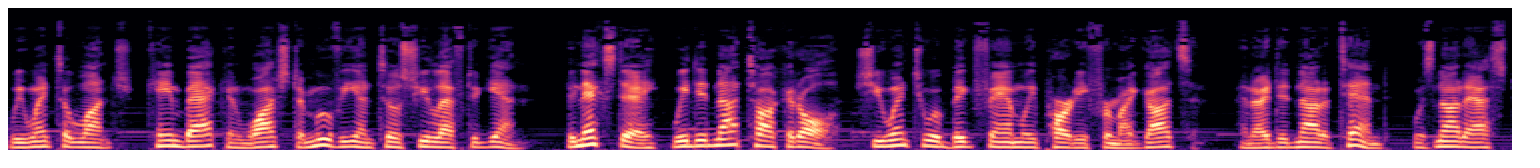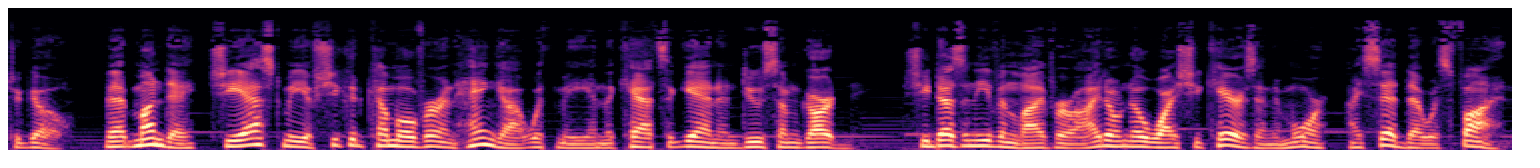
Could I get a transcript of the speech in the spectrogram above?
We went to lunch, came back and watched a movie until she left again. The next day, we did not talk at all. She went to a big family party for my godson, and I did not attend, was not asked to go. That Monday, she asked me if she could come over and hang out with me and the cats again and do some gardening. She doesn't even live or I don't know why she cares anymore. I said that was fine.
